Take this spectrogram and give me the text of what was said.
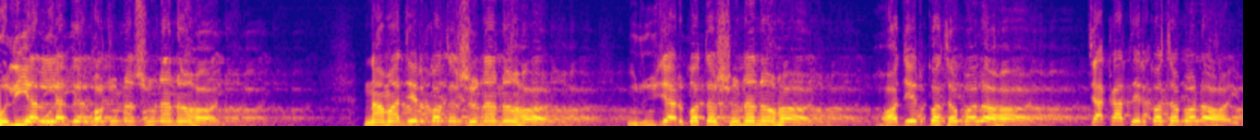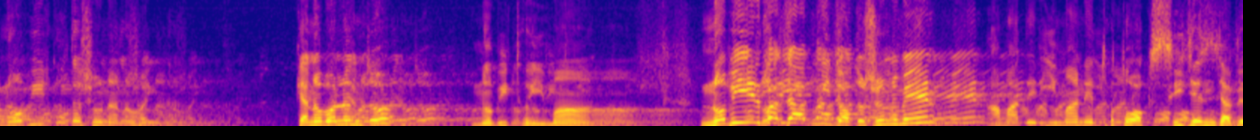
অলি আল্লাদের ঘটনা শোনানো হয়, নামাজের কথা শোনানো হয়, রোজার কথা শোনানো হয়, হজের কথা বলা হয় জাকাতের কথা বলা হয়, নবীর কথা শোনানো হয় না। কেন বলেন তো? নবী তো ইমান নবীর কথা আপনি যত শুনবেন, আমাদের ইমানে তত অক্সিজেন যাবে,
